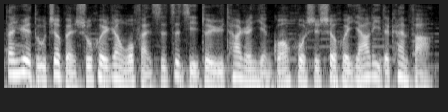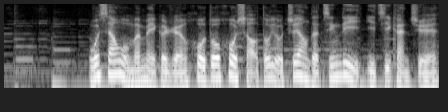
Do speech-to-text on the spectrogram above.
但阅读这本书会让我反思自己对于他人眼光或是社会压力的看法。我想，我们每个人或多或少都有这样的经历以及感觉，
